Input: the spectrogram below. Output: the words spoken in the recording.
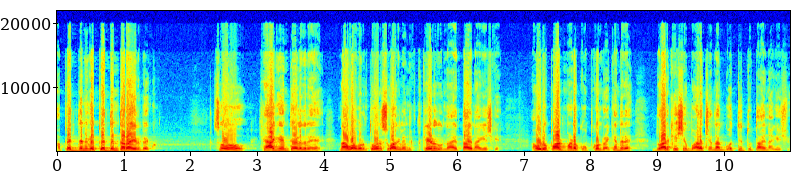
ಆ ಪೆದ್ದನಿಗೆ ಪೆದ್ದನ ಥರ ಇರಬೇಕು. ಸೊ ಹೇಗೆ ಅಂತ ಹೇಳಿದ್ರೆ ನಾವು ಅವ್ರನ್ನ ತೋರಿಸುವಾಗಲೇ ಅಂತ ಕೇಳಿದ್ವು ನಾ ತಾಯಿ ನಾಗೇಶ್ಗೆ. ಅವರು ಪಾಠ ಮಾಡೋಕ್ಕೆ ಒಪ್ಕೊಂಡ್ರು. ಯಾಕೆಂದರೆ ದ್ವಾರಕೇಶಿಗೆ ಭಾಳ ಚೆನ್ನಾಗಿ ಗೊತ್ತಿತ್ತು ತಾಯಿ ನಾಗೇಶು.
